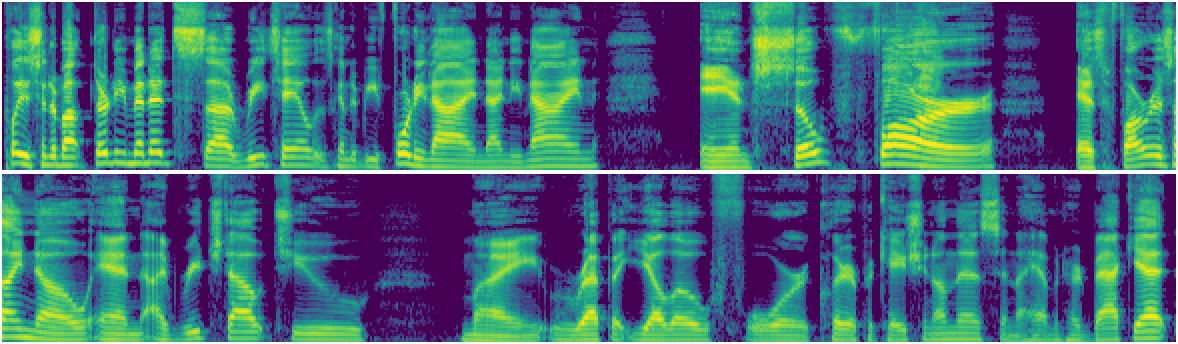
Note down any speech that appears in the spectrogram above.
Plays in about 30 minutes. Uh, retail is going to be $49.99. And so far, as far as I know, and I've reached out to my rep at Iello for clarification on this, and I haven't heard back yet.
